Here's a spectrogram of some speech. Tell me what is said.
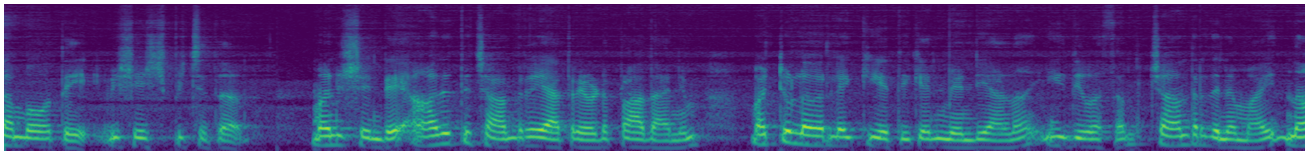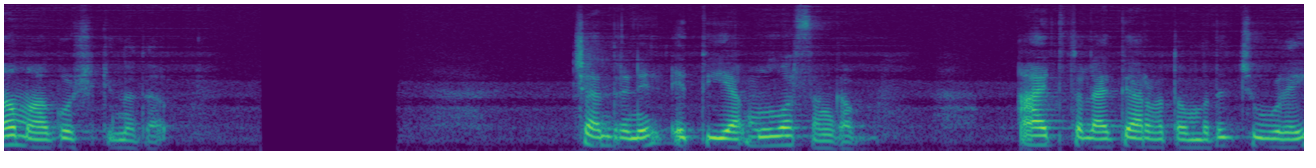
സംഭവത്തെ വിശേഷിപ്പിച്ചത്. മനുഷ്യന്റെ ആദ്യത്തെ ചാന്ദ്രയാത്രയുടെ പ്രാധാന്യം മറ്റുള്ളവരിലേക്ക് എത്തിക്കാൻ വേണ്ടിയാണ് ഈ ദിവസം ചാന്ദ്രദിനമായി നാം ആഘോഷിക്കുന്നത്. ചന്ദ്രനിൽ എത്തിയ മൂവർ സംഘം. ആയിരത്തി തൊള്ളായിരത്തി അറുപത്തൊമ്പത് ജൂലൈ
